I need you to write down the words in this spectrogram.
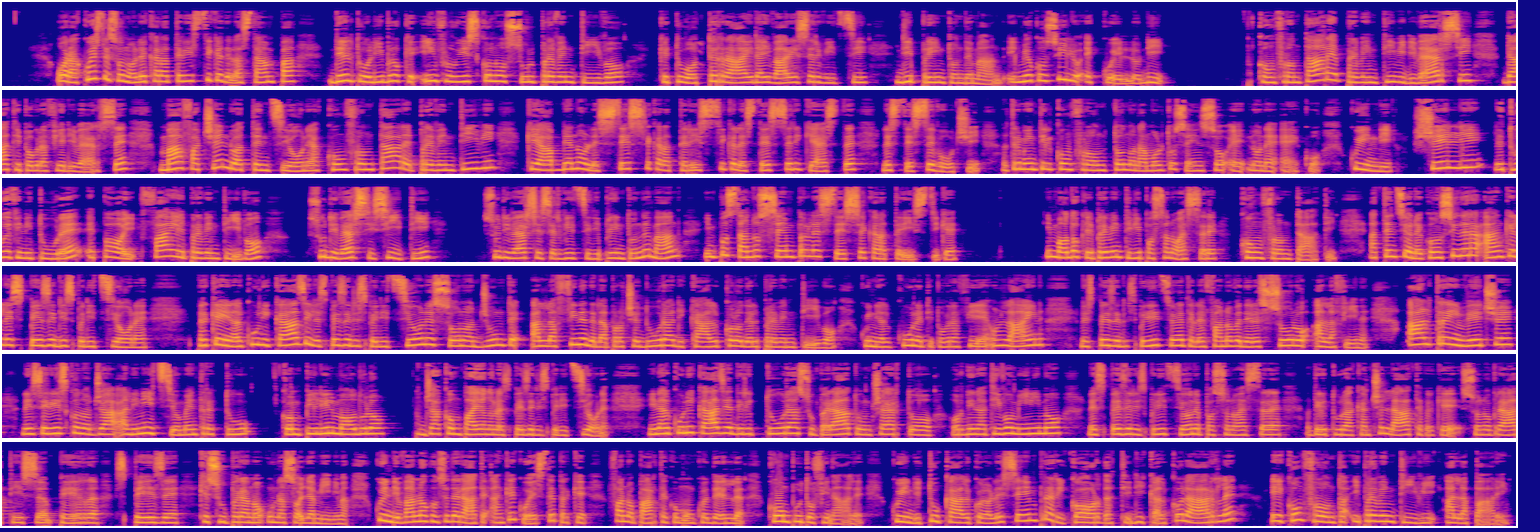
Ora, queste sono le caratteristiche della stampa del tuo libro che influiscono sul preventivo che tu otterrai dai vari servizi di print on demand. Il mio consiglio è quello di confrontare preventivi diversi da tipografie diverse, ma facendo attenzione a confrontare preventivi che abbiano le stesse caratteristiche, le stesse richieste, le stesse voci, altrimenti il confronto non ha molto senso e non è equo. Quindi scegli le tue finiture e poi fai il preventivo su diversi siti su diversi servizi di print on demand impostando sempre le stesse caratteristiche in modo che i preventivi possano essere confrontati. Attenzione, considera anche le spese di spedizione, perché in alcuni casi le spese di spedizione sono aggiunte alla fine della procedura di calcolo del preventivo, quindi alcune tipografie online le spese di spedizione te le fanno vedere solo alla fine, altre invece le inseriscono già all'inizio, mentre tu compili il modulo già compaiono le spese di spedizione. In alcuni casi addirittura superato un certo ordinativo minimo, le spese di spedizione possono essere addirittura cancellate perché sono gratis per spese che superano una soglia minima. Quindi vanno considerate anche queste perché fanno parte comunque del computo finale. Quindi tu calcolale sempre, ricordati di calcolarle e confronta i preventivi alla pari.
